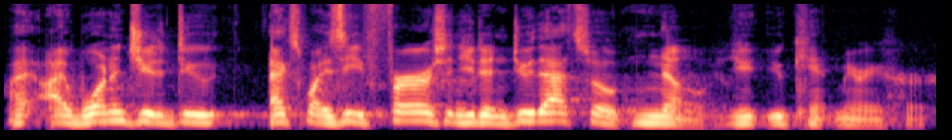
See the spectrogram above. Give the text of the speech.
I, I wanted you to do XYZ first, and you didn't do that, so no, you, you can't marry her.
